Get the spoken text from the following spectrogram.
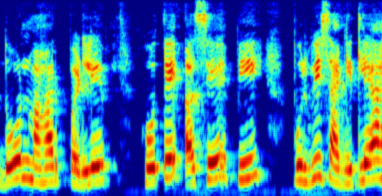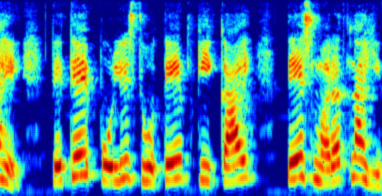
दोन महार पडले होते असे मी पूर्वी सांगितले आहे. तेथे पोलीस होते की काय ते स्मरत नाही.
